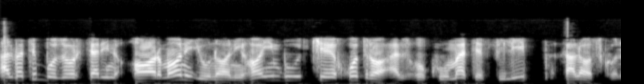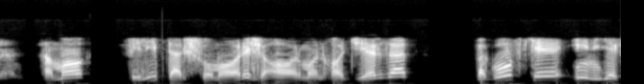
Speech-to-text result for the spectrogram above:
البته بزرگترین آرمان یونانی ها این بود که خود را از حکومت فیلیپ خلاص کنند. اما فیلیپ در شمارش آرمان ها جر زد و گفت که این یک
